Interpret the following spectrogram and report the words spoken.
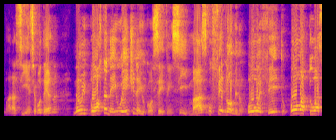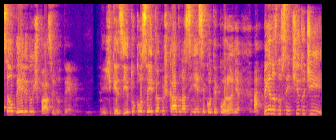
Para a ciência moderna, não importa nem o ente nem o conceito em si, mas o fenômeno ou efeito ou atuação dele no espaço e no tempo. Neste quesito, o conceito é buscado na ciência contemporânea apenas no sentido de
